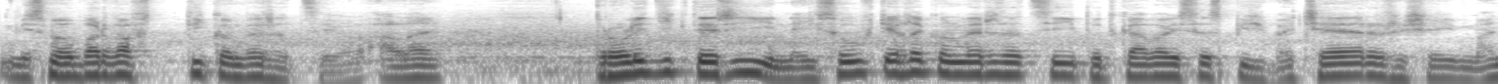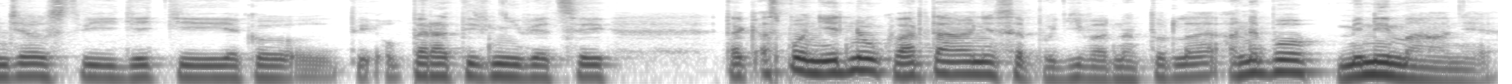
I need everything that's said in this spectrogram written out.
my jsme oba dva v té konverzaci, jo, ale pro lidi, kteří nejsou v těchto konverzacích, potkávají se spíš večer, řeší manželství, děti, jako ty operativní věci, tak aspoň jednou kvartálně se podívat na tohle, anebo minimálně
